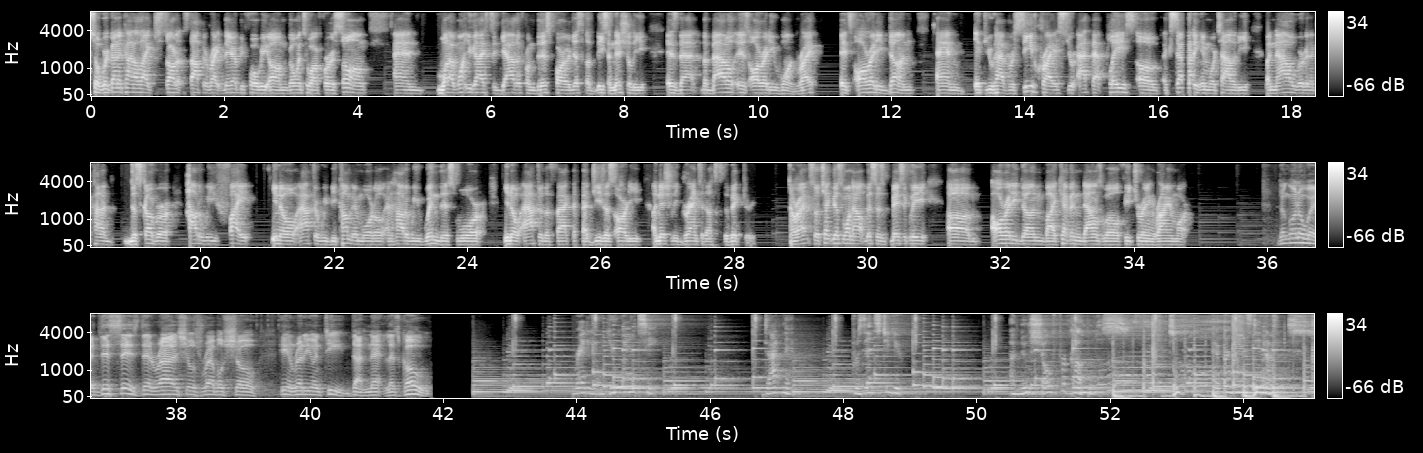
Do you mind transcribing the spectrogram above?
So we're gonna kind of like start stop it right there before we um go into our first song. And what I want you guys to gather from this part, or just at least initially, is that the battle is already won, right? It's already done. And if you have received Christ, you're at that place of accepting immortality. But now we're to kind of discover how do we fight you know, after we become immortal and how do we win this war, you know, after the fact that, that Jesus already initially granted us the victory. All right, so check this one out. This is basically um, already done by Kevin Downswell featuring Ryan Mark. Don't go nowhere. This is the Righteous Rebel Show here in RadioUNT.net. Let's go. Radio UNT.net presents to you a new show for couples. Every Wednesday night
